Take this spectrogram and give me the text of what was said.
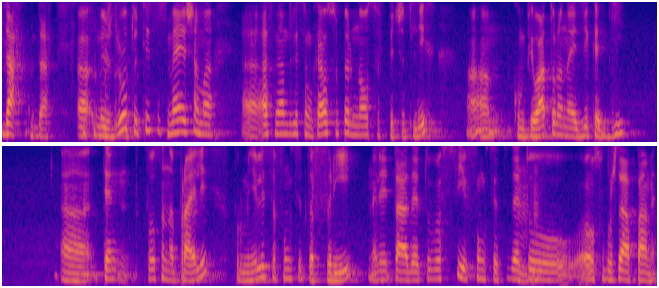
Да, да. А, между другото, ти се смееш, ама аз не знам дали съм казал, супер много се впечатлих. А, компилатора на езика D, а, те какво са направили? Променили са функцията free, нали, тая дето в C, функцията дето mm-hmm. освобождава памет,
